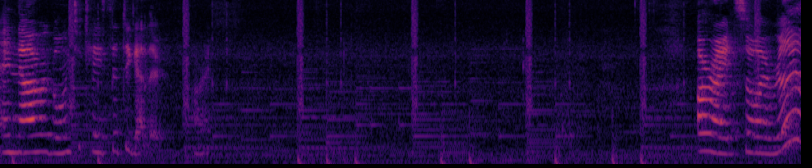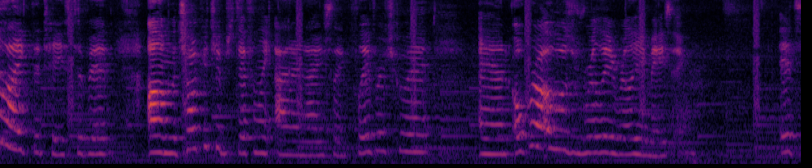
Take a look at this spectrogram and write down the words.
and now we're going to taste it together. Alright. Alright, so I really like the taste of it. Um, the chocolate chips definitely add a nice like flavor to it and overall it was really, really amazing. It's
